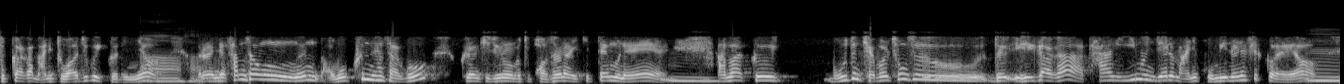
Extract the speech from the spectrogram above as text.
국가가 많이 도와주고 있거든요. 아하. 그러나 이제 삼성은 너무 큰 회사고 그런 기준으로부터 벗어나 있기 때문에 음. 아마 그 모든 재벌 총수들 일가가 다 이 문제를 많이 고민을 했을 거예요. 음.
